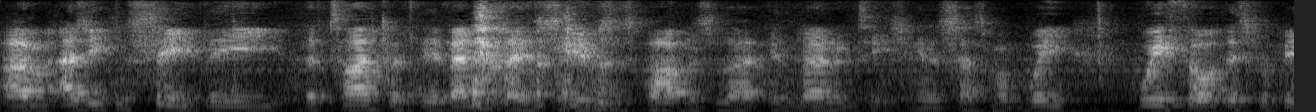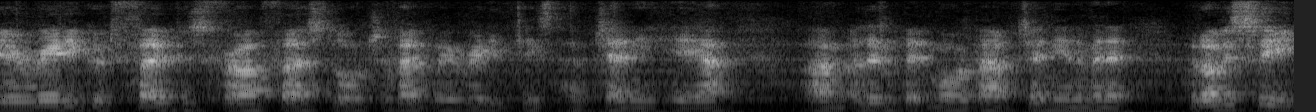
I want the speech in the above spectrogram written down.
Um, as you can see, the, the title of the event today, Students as Partners in Learning, Teaching and Assessment, we, we thought this would be a really good focus for our first launch event. We're really pleased to have Jenny here. Um, a little bit more about Jenny in a minute. But obviously,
